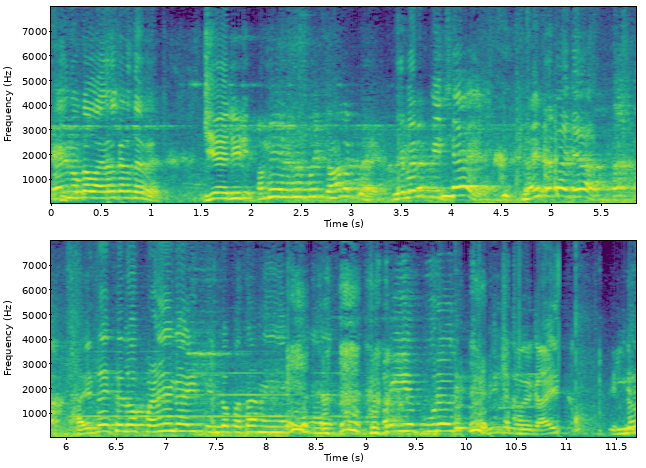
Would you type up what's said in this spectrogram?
कहीं नौका वायरल कर देवे। ये एलईडी हमें यहाँ कोई क्या लगता है? ये मेरे पीछे है। नहीं पता क्या? ऐसे ऐसे लोग पढ़े इनको पता नहीं है। भाई ये पूरे चलोगे गाइस? इन लोग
